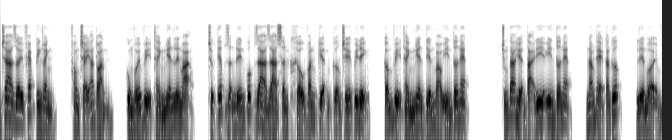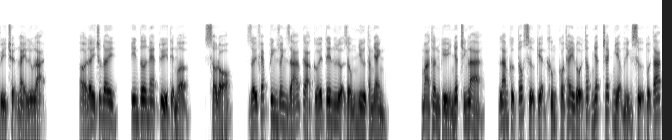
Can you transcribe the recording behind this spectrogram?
tra giấy phép kinh doanh, phòng cháy an toàn, cùng với vị thành niên lên mạng, trực tiếp dẫn đến quốc gia ra sân khấu văn kiện cưỡng chế quy định, cấm vị thành niên tiến vào internet chúng ta hiện tại đi internet, nắm thẻ căn cước, liền bởi vì chuyện này lưu lại. Ở đây trước đây, internet tùy tiện mở, sau đó, giấy phép kinh doanh giá cả cưỡi tên lửa giống như tăng nhanh. Mà thần kỳ nhất chính là, lam cực tốc sự kiện không có thay đổi thấp nhất trách nhiệm hình sự tội tác,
